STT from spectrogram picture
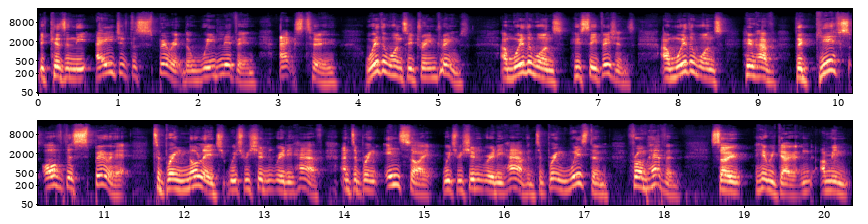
because in the age of the Spirit that we live in, Acts 2, we're the ones who dream dreams. And we're the ones who see visions. And we're the ones who have the gifts of the Spirit to bring knowledge which we shouldn't really have, and to bring insight which we shouldn't really have, and to bring wisdom from heaven. So here we go. And I mean,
